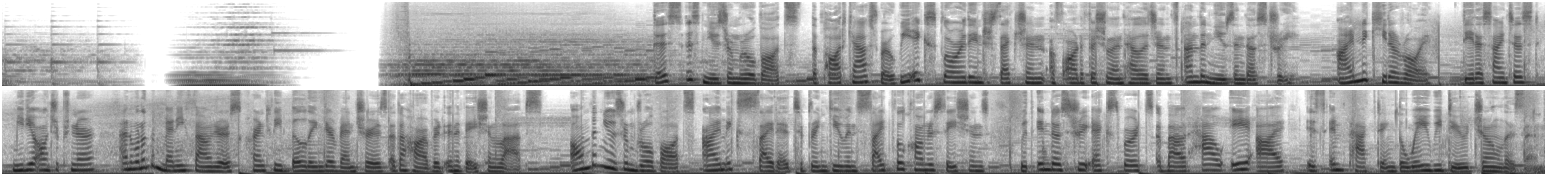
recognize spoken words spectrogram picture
This is Newsroom Robots, the podcast where we explore the intersection of artificial intelligence and the news industry. I'm Nikita Roy, data scientist, media entrepreneur, and one of the many founders currently building their ventures at the Harvard Innovation Labs. On the Newsroom Robots, I'm excited to bring you insightful conversations with industry experts about how AI is impacting the way we do journalism.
